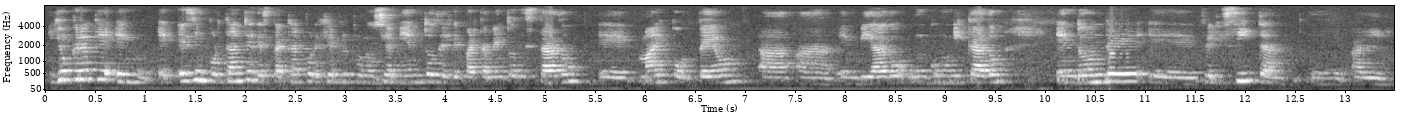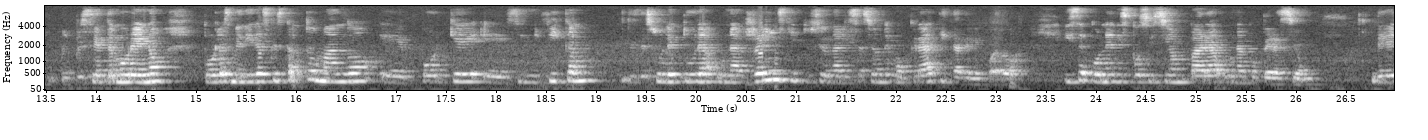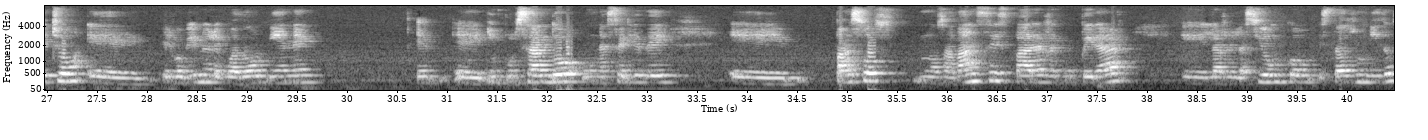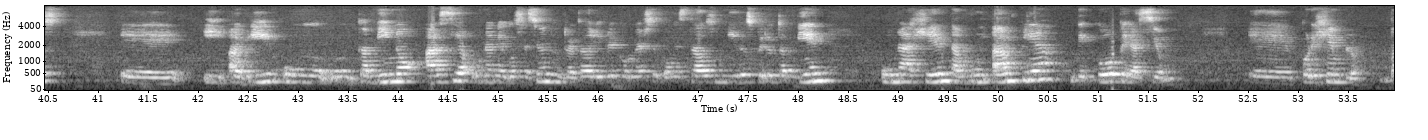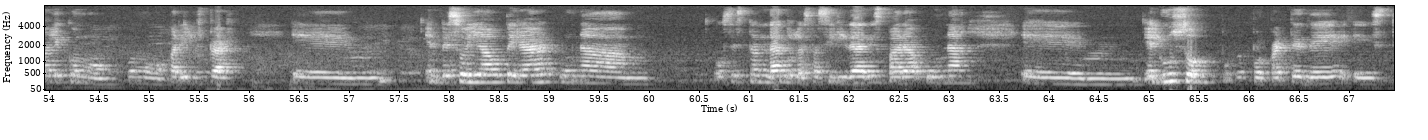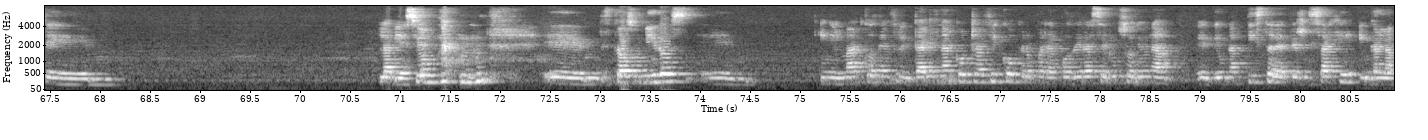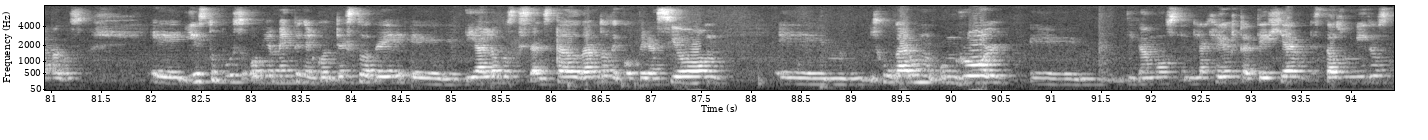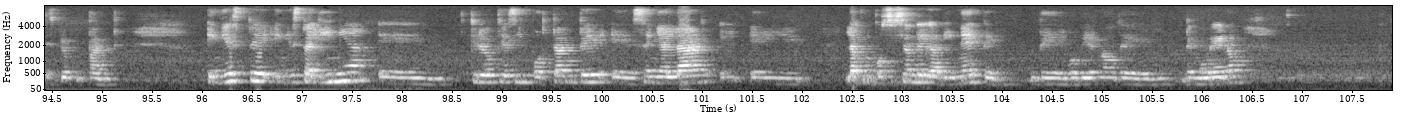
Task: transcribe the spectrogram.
yo creo que en, es importante destacar, por ejemplo, el pronunciamiento del Departamento de Estado. Eh, Mike Pompeo ha, ha, enviado un comunicado en donde eh, felicita eh, al, al, presidente Moreno por las medidas que está tomando, eh, porque eh, significan, desde su lectura, una reinstitucionalización democrática del Ecuador y se pone a disposición para una cooperación. De hecho, eh, el gobierno del Ecuador viene eh, eh, impulsando una serie de eh, pasos, unos avances para recuperar la relación con Estados Unidos y abrir un, un, camino hacia una negociación de un tratado de libre comercio con Estados Unidos, pero también una agenda muy amplia de cooperación. por ejemplo, vale como, como para ilustrar, empezó ya a operar una, o se están dando las facilidades para una, el uso por, parte de este, la aviación de Estados Unidos en el marco de enfrentar el narcotráfico, pero para poder hacer uso de una, eh, de una pista de aterrizaje en Galápagos. Eh, y esto pues obviamente en el contexto de eh, diálogos que se han estado dando de cooperación y jugar un, un rol, digamos, en la geoestrategia de Estados Unidos es preocupante. En, este, en esta línea creo que es importante señalar la composición del gabinete del gobierno de, Moreno,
